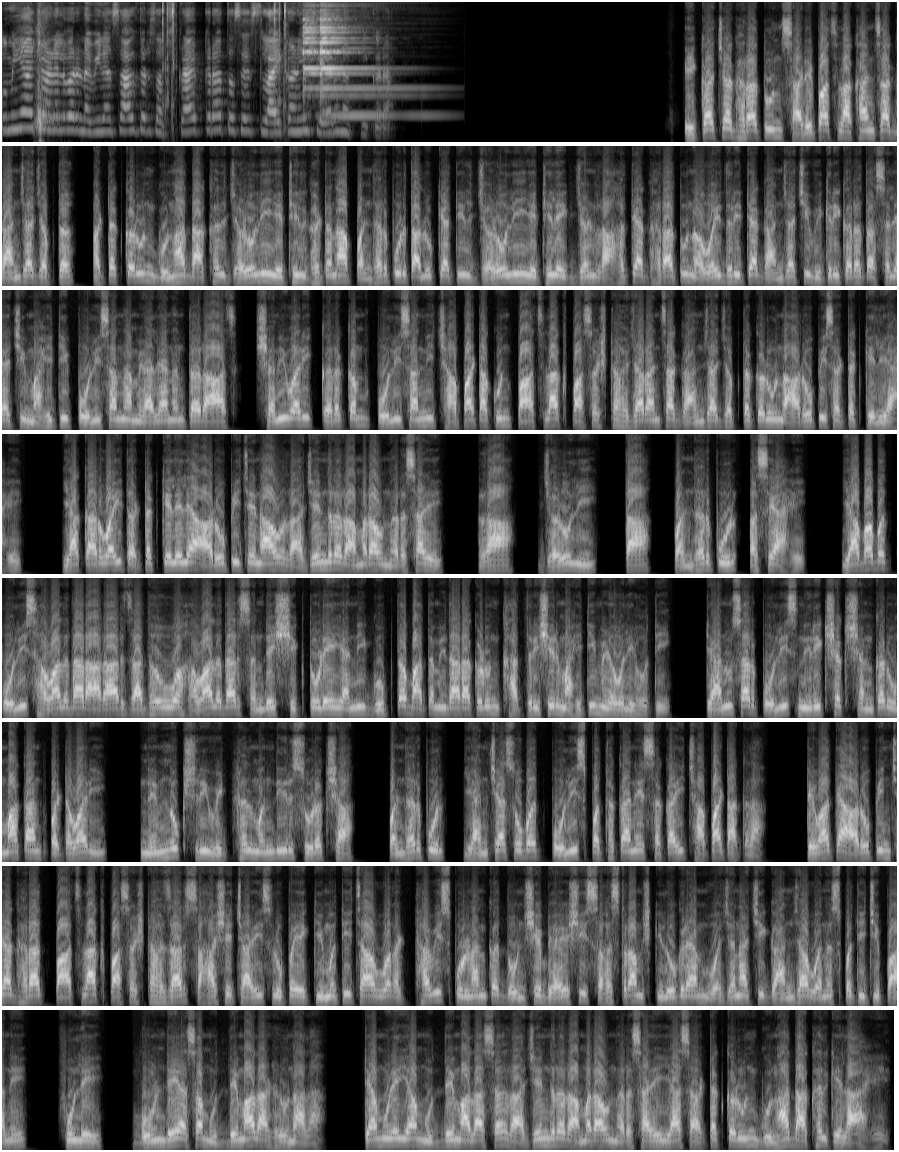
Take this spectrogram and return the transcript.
तुम्ही या चॅनलवर नवीन असाल तर सबस्क्राईब करा तसेच लाईक आणि शेअर नक्की करा. एकाच्या घरातून साडेपाच लाखांचा गांजा जप्त अटक करून गुन्हा दाखल जळोली येथील घटना पंढरपूर तालुक्यातील जळोली येथील एक जण राहत्या घरातून अवैधरित्या गांजाची विक्री करत असल्याची माहिती पोलिसांना मिळाल्यानंतर आज शनिवारी करकम पोलिसांनी छापा टाकून पाच लाख पासष्ट हजारांचा गांजा जप्त करून आरोपीस अटक केली आहे. या कारवाईत अटक केलेल्या आरोपीचे नाव राजेंद्र रामराव नरसाळे रा जळोली ता पंढरपूर असे आहे. याबाबत पोलीस हवालदार आर आर जाधव व हवालदार संदेश शिकतोडे यांनी गुप्त बातमीदाराकडून खात्रीशीर माहिती मिळवली होती. त्यानुसार पोलीस निरीक्षक शंकर उमाकांत पटवारी नेमणूक श्री विठ्ठल मंदिर सुरक्षा पंढरपूर यांच्यासोबत पोलीस पथकाने सकाळी छापा टाकला. तेव्हा त्या आरोपींच्या घरात पाच लाख पासष्ट हजार सहाशे चाळीस रुपये किमतीचा व अठ्ठावीस पूर्णांक दोनशे ब्याऐंशी सहस्त्रांश किलोग्रॅम वजनाची गांजा वनस्पतीची पाने फुले बोंडे असा मुद्देमाल आढळून आला. त्यामुळे या मुद्देमालासह राजेंद्र रामराव नरसाळे यास अटक करून गुन्हा दाखल केला आहे.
